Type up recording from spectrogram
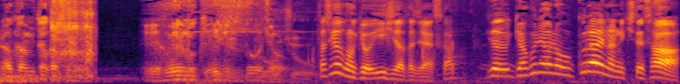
中見隆の FM 芸術道場。確か君今日いい日だったんじゃないですか？いや逆にあのウクライナに来てさ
